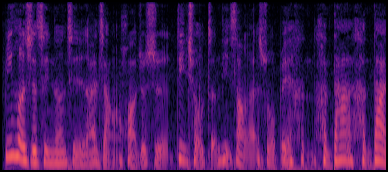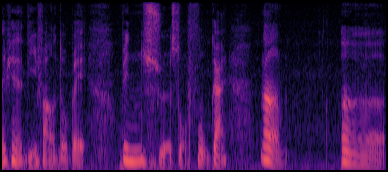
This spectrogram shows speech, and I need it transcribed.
冰河时期呢，其实来讲的话，就是地球整体上来说，被很很大很大一片的地方都被冰雪所覆盖。那呃，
